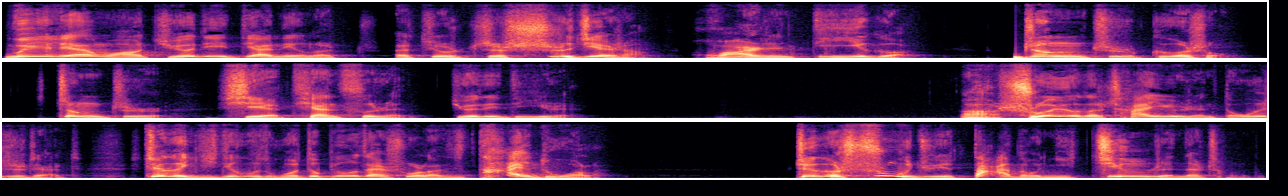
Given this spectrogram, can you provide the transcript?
威廉王绝对奠定了，呃，就是这世界上华人第一个政治歌手、政治写填词人，绝对第一人。啊，所有的参与人都会是这样，这个已经我都不用再说了，太多了，这个数据大到你惊人的程度。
